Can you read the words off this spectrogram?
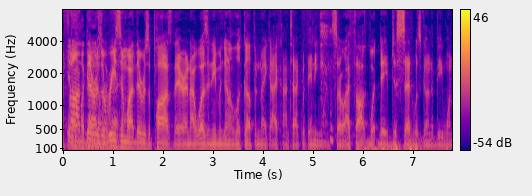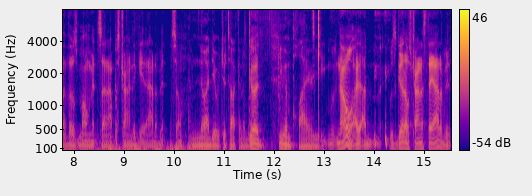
thinking, oh thought oh my god, there was oh a my God. reason why there was a pause there, and I wasn't even going to look up and make eye contact with anyone. so I thought what Dave just said was going to be one of those moments, and I was trying to get out of it. So I have no idea what you're talking about. good. You implier. You. Keep No, I, I, it was good. I was trying to stay out of it.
